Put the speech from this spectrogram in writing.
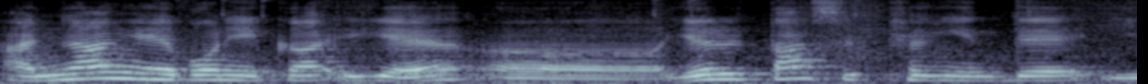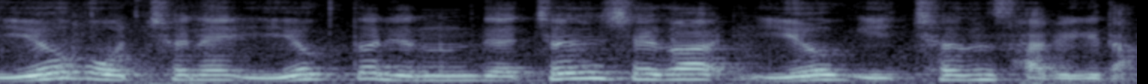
안양에 보니까 이게 어 15평인데 2억 5천에 2억 떨어졌는데 전세가 2억 2천4백이다.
